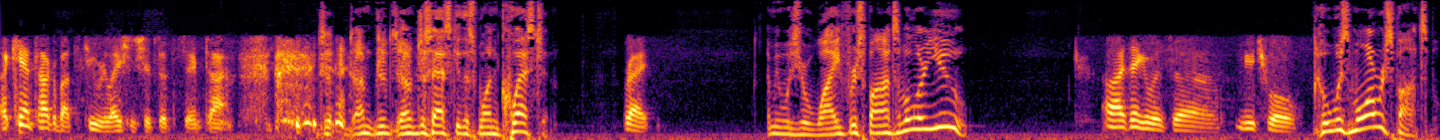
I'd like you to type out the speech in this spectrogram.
I can't talk about the two relationships at the same time. I'm just, I'm just asking this one question. right. I mean, was your wife responsible or you? Uh, I think it was uh, mutual. Who was more responsible?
